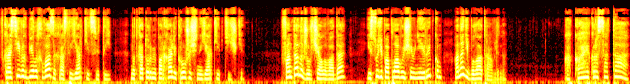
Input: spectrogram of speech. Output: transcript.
В красивых белых вазах росли яркие цветы, над которыми порхали крошечные яркие птички. В фонтанах журчала вода, и, судя по плавающим в ней рыбкам, она не была отравлена. — Какая красота!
